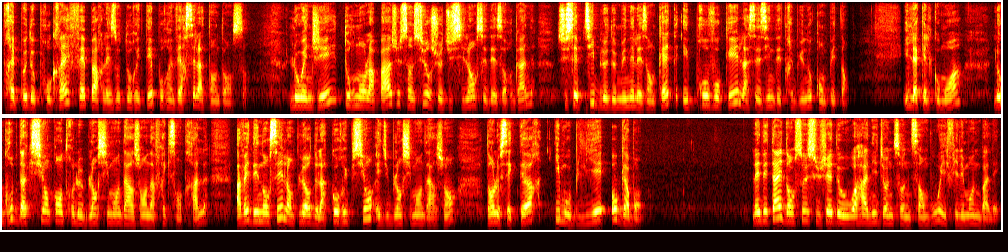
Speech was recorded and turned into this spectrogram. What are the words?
très peu de progrès faits par les autorités pour inverser la tendance. L'ONG Tournons la page s'insurge du silence et des organes susceptibles de mener les enquêtes et provoquer la saisine des tribunaux compétents. Il y a quelques mois, le groupe d'action contre le blanchiment d'argent en Afrique centrale avait dénoncé l'ampleur de la corruption et du blanchiment d'argent dans le secteur immobilier au Gabon. Les détails dans ce sujet de Wahani Johnson Sambou et Philemon Balek.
